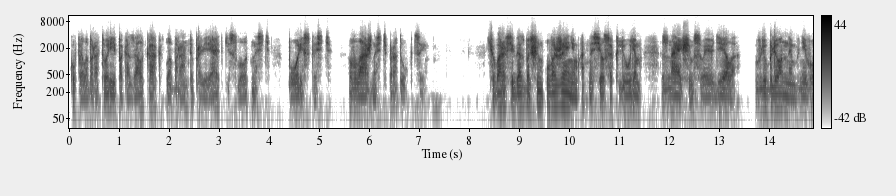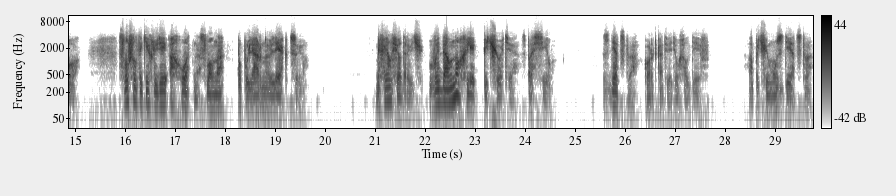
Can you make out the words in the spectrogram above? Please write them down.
купе лаборатории показал, как лаборанты проверяют кислотность, пористость, влажность продукции. Чубаров всегда с большим уважением относился к людям, знающим свое дело, влюбленным в него. Слушал таких людей охотно, словно популярную лекцию. «Михаил Федорович, вы давно хлеб печете?» — спросил. «С детства», — коротко ответил Халдеев. «А почему с детства?»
